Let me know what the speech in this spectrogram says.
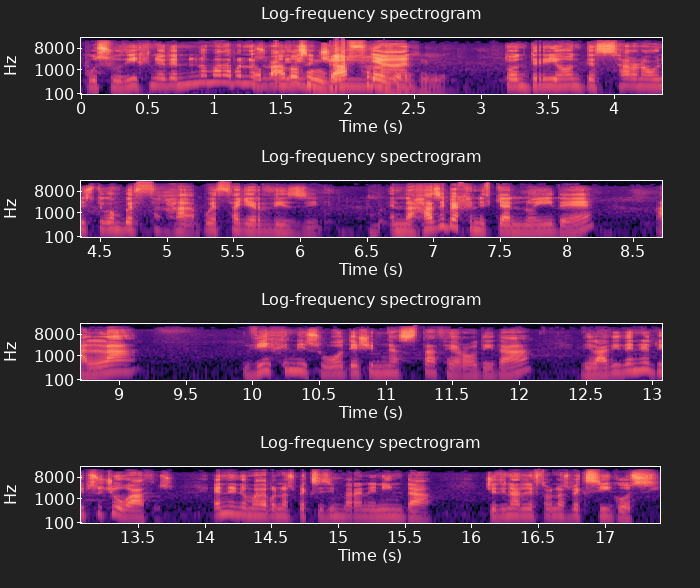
που σου δείχνει ότι δεν είναι ομάδα που να Ο σου κάνει πάδος την είναι γκάφρος, ρε τζιλιά φίλε. των τριών, τεσσάρων αγωνιστικών που θα, που θα κερδίζει. Ε, Να χάσεις παιχνίδια εννοείται, αλλά δείχνει σου ότι έχει μια σταθερότητα, δηλαδή δεν είναι του ύψους και ο βάθος. Δεν είναι η ομάδα που να σου παίξει σήμερα 90 και την άλλη λεφτά που να σου παίξει 20.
